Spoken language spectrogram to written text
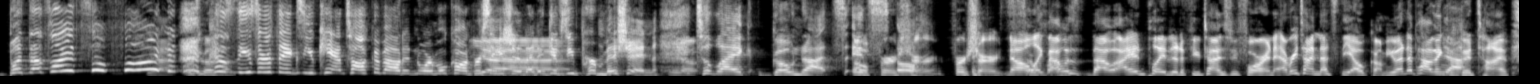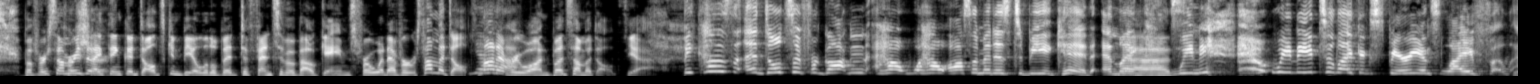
But that's why it's so fun Yeah, really because these are things you can't talk about in normal conversation, and it gives you permission Yeah. to like go nuts. Oh, for oh. sure. For sure. No, So like that was that I had played it a few times before and every time that's the outcome. You end up having Yeah. a good time. But for some For reason I think adults can be a little bit defensive about games for whatever some adults, not everyone, but some adults. Yeah. Because adults have forgotten how how awesome it is to be a kid, and like Yes. we need we need to like experience life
